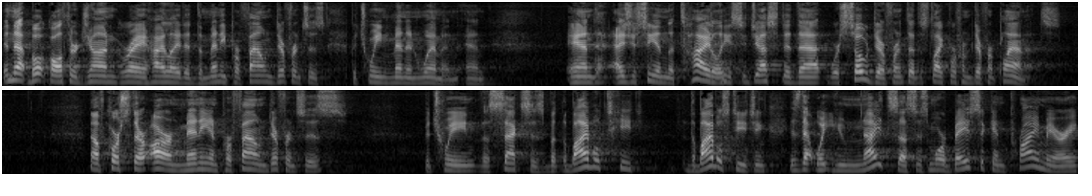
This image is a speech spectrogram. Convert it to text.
In that book, author John Gray highlighted the many profound differences between men and women. And, and as you see in the title, he suggested that we're so different that it's like we're from different planets. Now, of course, there are many and profound differences between the sexes, but the, Bible te- the Bible's teaching is that what unites us is more basic and primary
